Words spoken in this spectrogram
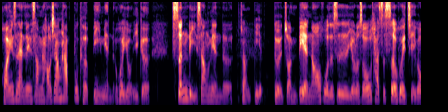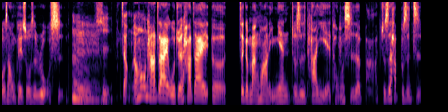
怀孕生产这件上面，好像她不可避免的会有一个生理上面的转变，对转变，然后或者是有的时候她是社会结构上，我可以说是弱势，嗯，是这样。然后他在我觉得他在呃这个漫画里面，就是他也同时的把，就是他不是只。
